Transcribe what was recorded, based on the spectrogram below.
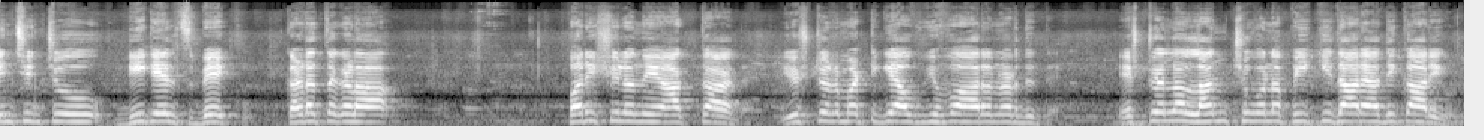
ಇಂಚಿಂಚು ಡೀಟೇಲ್ಸ್ ಬೇಕು. ಕಡತಗಳ ಪರಿಶೀಲನೆ ಆಗ್ತಾ ಇದೆ. ಎಷ್ಟರ ಮಟ್ಟಿಗೆ ಅವ್ಯವಹಾರ ನಡೆದಿದೆ? ಎಷ್ಟೆಲ್ಲ ಲಂಚವನ್ನು ಪೀಕಿದ್ದಾರೆ ಅಧಿಕಾರಿಗಳು?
